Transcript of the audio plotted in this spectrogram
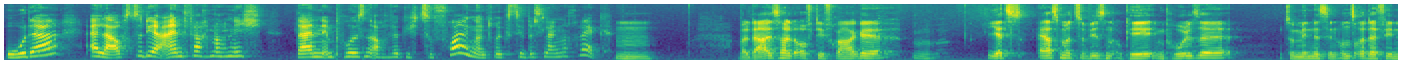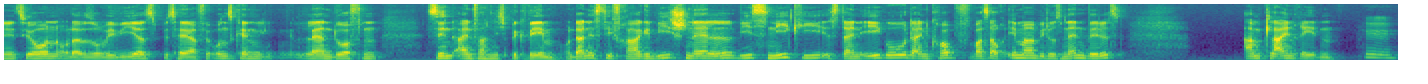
Oder erlaubst du dir einfach noch nicht, deinen Impulsen auch wirklich zu folgen und drückst sie bislang noch weg? Mhm. Weil da ist halt oft die Frage, jetzt erstmal zu wissen, okay, Impulse, zumindest in unserer Definition oder so wie wir es bisher für uns kennenlernen durften, sind einfach nicht bequem. Und dann ist die Frage, wie schnell, wie sneaky ist dein Ego, dein Kopf, was auch immer, wie du es nennen willst, am Kleinreden. Hm.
